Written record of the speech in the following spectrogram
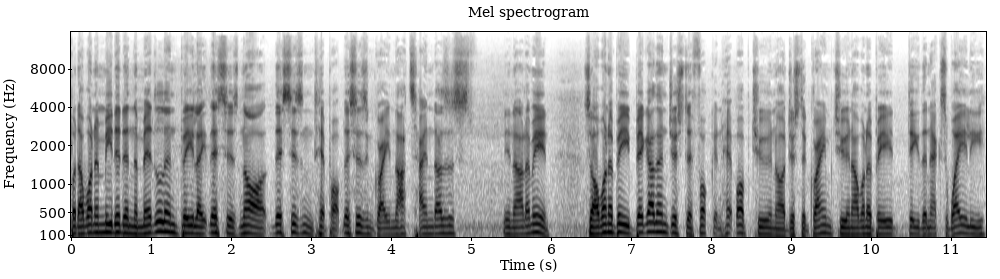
but I want to meet it in the middle and be like, this is not, this isn't hip hop, this isn't grime, that's Hendaz, you know what I mean? So I want to be bigger than just a fucking hip hop tune or just a grime tune. I want to be the next Wiley.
